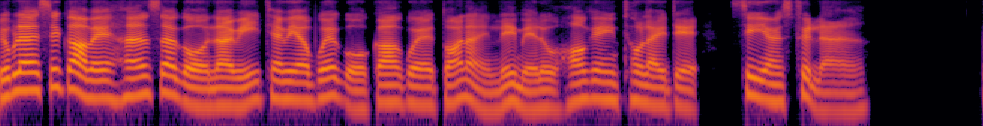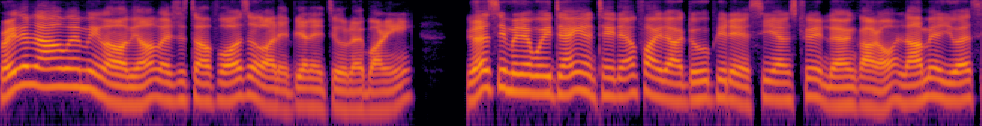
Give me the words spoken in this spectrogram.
ဒူပလန်စစ်ကပဲဟန်ဆက်ကိုနိုင်ပြီးချန်ပီယံပွဲကိုကာကွယ်သွားနိုင်လိမ့်မယ်လို့ဟောင်းကိန်းထုတ်လိုက်တဲ့စီယန်စထရစ်လန်ဘရိကန်လာဝဲမင်္ဂလာပါများမန်ချက်စတာဖော့ဆော်ကနေပြန်လည်ကြိုလိုက်ပါတယ် UFC မီဒဝေးတိုင်းရဲ့ထိပ်တန်းဖိုင်တာတိုးဖြစ်တဲ့ CN Straight Land ကတော့လာမယ့် UFC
